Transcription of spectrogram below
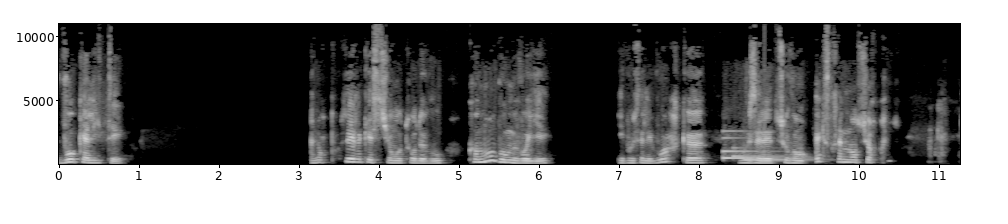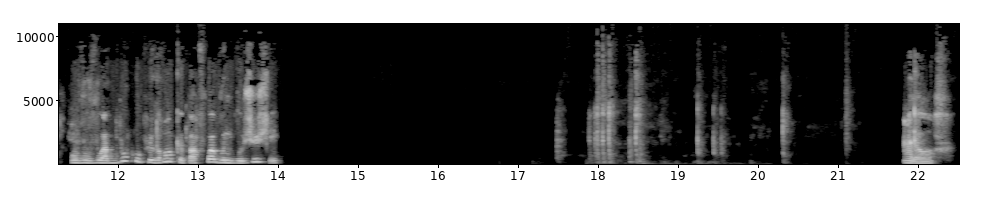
vos qualités. Alors posez la question autour de vous, comment vous me voyez? Et vous allez voir que vous allez être souvent extrêmement surpris. On vous voit beaucoup plus grand que parfois vous ne vous jugez. Alors,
